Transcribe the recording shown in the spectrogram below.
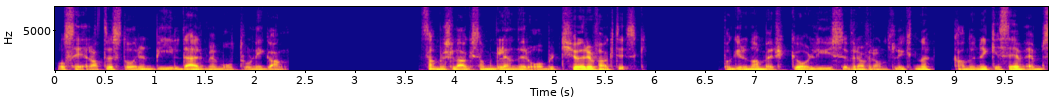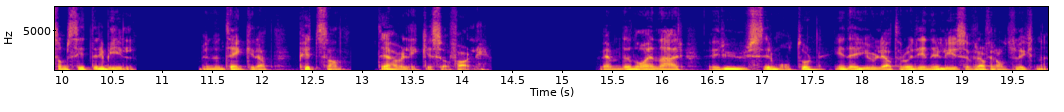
og ser at det står en bil der med motoren i gang. Samme slag som Glenn Robert kjører, faktisk. På grunn av mørket og lyset fra frontlyktene kan hun ikke se hvem som sitter i bilen, men hun tenker at pyttsann, det er vel ikke så farlig. Hvem det nå enn er, ruser motoren idet Julia trår inn i lyset fra frontlyktene.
